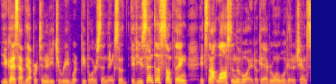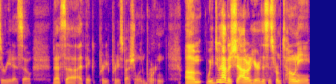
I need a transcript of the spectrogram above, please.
you guys have the opportunity to read what people are sending. So if you sent us something it's not lost in the void okay? Everyone will get a chance to read it. So that's uh, I think pretty pretty special and important. Um, we do have a shout out here. This is from Tony,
